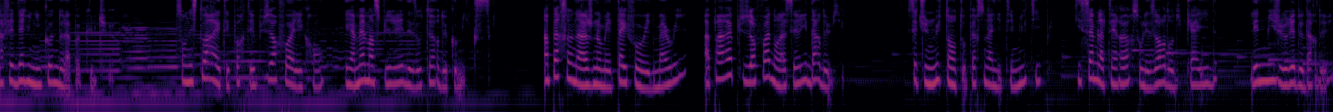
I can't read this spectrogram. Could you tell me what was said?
a fait d'elle une icône de la pop culture. Son histoire a été portée plusieurs fois à l'écran et a même inspiré des auteurs de comics. Un personnage nommé Typhoid Mary apparaît plusieurs fois dans la série Daredevil. C'est une mutante aux personnalités multiples qui sème la terreur sous les ordres du Caïd, l'ennemi juré de Daredevil.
